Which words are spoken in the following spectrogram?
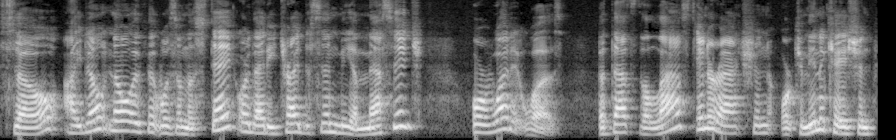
So I don't know if it was a mistake or that he tried to send me a message or what it was, but that's the last interaction or communication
